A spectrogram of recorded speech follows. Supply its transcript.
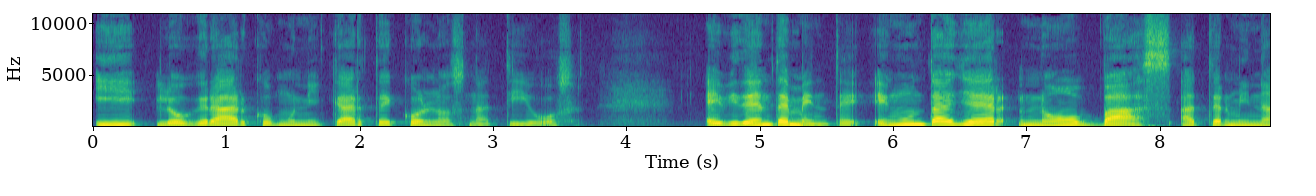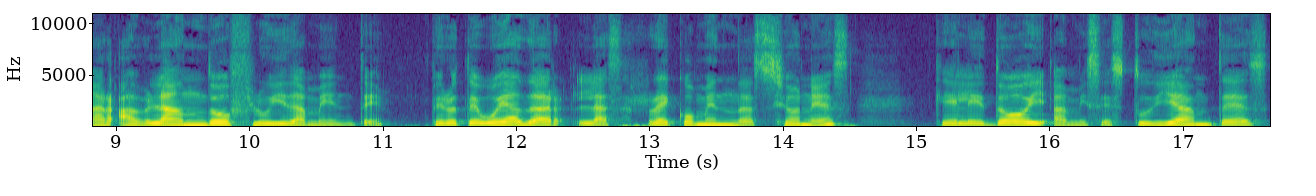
y lograr comunicarte con los nativos. Evidentemente, en un taller no vas a terminar hablando fluidamente, pero te voy a dar las recomendaciones que le doy a mis estudiantes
